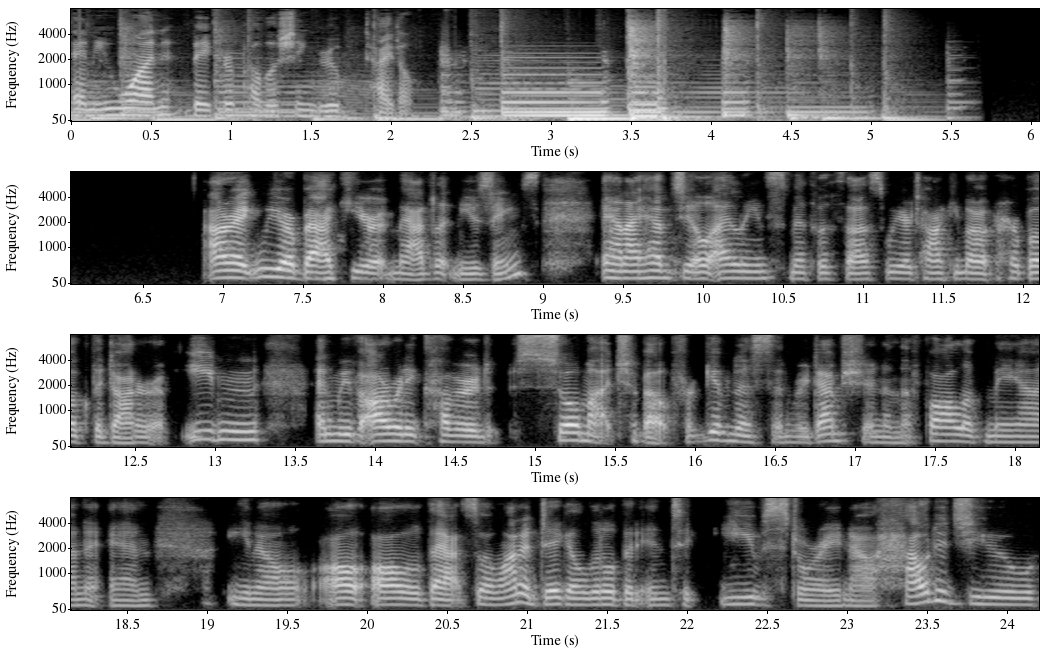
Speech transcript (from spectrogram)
any one Baker Publishing Group title. All right, we are back here at MadLit Musings, and I have Jill Eileen Smith with us. We are talking about her book, The Daughter of Eden, and we've already covered so much about forgiveness and redemption and the fall of man, and you know all all of that. So I want to dig a little bit into Eve's story now. How did you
